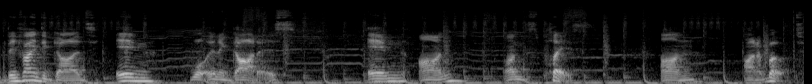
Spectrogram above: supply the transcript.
they find the gods in well in a goddess in on on this place on on a boat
